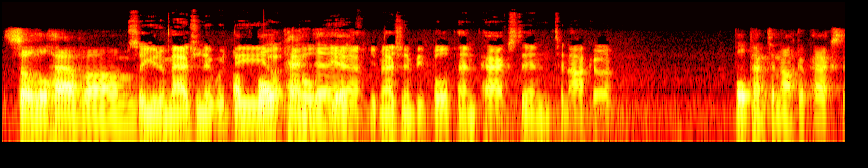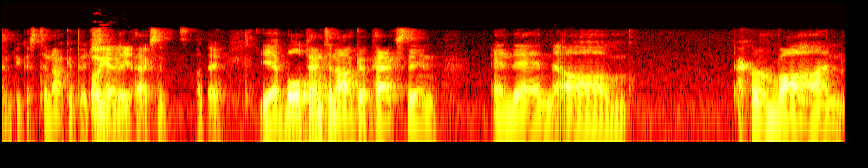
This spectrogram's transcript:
So they'll have. Um, so you'd imagine it would be bullpen uh, bull, day. Yeah, you'd imagine it'd be bullpen Paxton Tanaka. Bullpen Tanaka Paxton because Tanaka pitched oh, Sunday, yeah, yeah. Paxton Sunday. Yeah, bullpen Tanaka Paxton, and then um, Germán.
